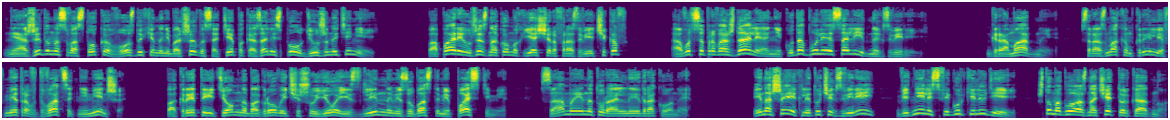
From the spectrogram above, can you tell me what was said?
Неожиданно с востока в воздухе на небольшой высоте показались полдюжины теней. По паре уже знакомых ящеров-разведчиков, а вот сопровождали они куда более солидных зверей. Громадные, с размахом крыльев метров двадцать не меньше, покрытые темно-багровой чешуей и с длинными зубастыми пастями, самые натуральные драконы. И на шеях летучих зверей виднелись фигурки людей, что могло означать только одно.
